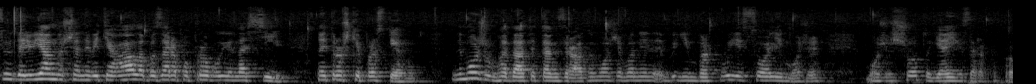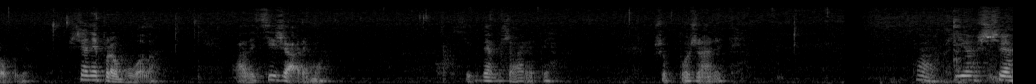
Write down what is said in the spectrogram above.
цю дерев'яну ще не витягала, бо зараз попробую на сіль. Най трошки простигнуть. Не можу вгадати так зразу. Може вони їм бракує солі, може, може що, то я їх зараз попробую. Ще не пробувала. Але ці жаримо. Ці будемо жарити, щоб пожарити. Так, я ще,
